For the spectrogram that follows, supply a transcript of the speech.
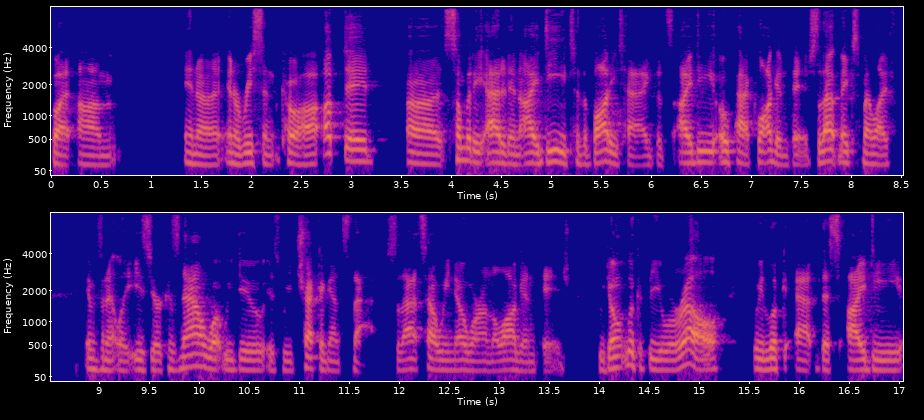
But um, in, a, in a recent Koha update, uh, somebody added an ID to the body tag that's ID OPAC login page. So that makes my life infinitely easier because now what we do is we check against that. So that's how we know we're on the login page. We don't look at the URL, we look at this ID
